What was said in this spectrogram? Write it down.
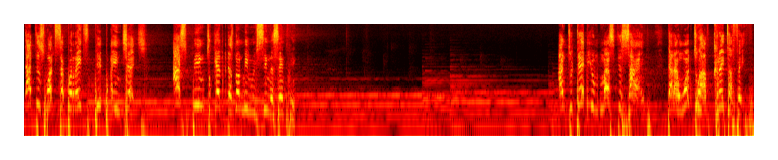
That is what separates people in church. Us being together does not mean we've seen the same thing. And today you must decide that I want to have greater faith.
